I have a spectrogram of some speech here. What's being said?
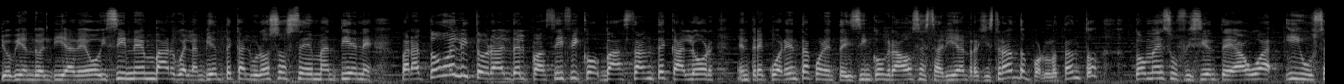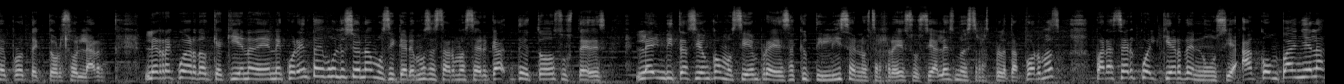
lloviendo el día de hoy. Sin embargo, el ambiente caluroso se mantiene. Para todo el litoral del Pacífico, bastante calor. Entre 40 a 45 grados se estarían registrando. Por lo tanto, tome suficiente agua y use protector solar. Les recuerdo que aquí en ADN 40 evolucionamos y queremos estar más cerca de todos ustedes. La invitación, como siempre, es a que utilicen nuestras redes sociales, nuestras plataformas, para hacer cualquier denuncia. Acompáñela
